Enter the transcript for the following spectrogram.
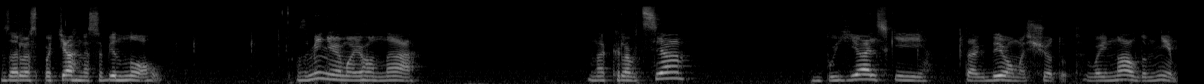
зараз потягне собі ногу. Змінюємо його на. На кравця. Буяльський. Так, дивимось, що тут. Вейналдом. Ні,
